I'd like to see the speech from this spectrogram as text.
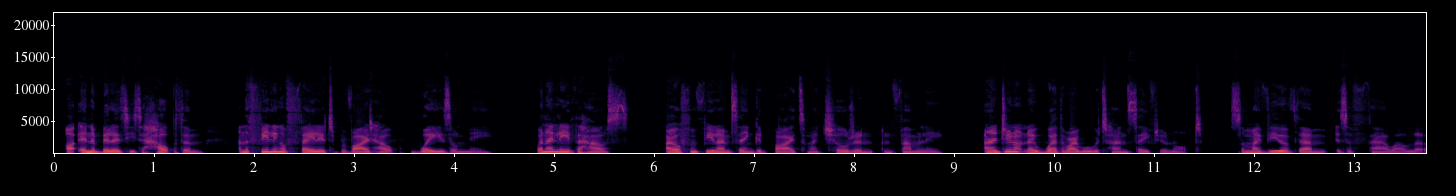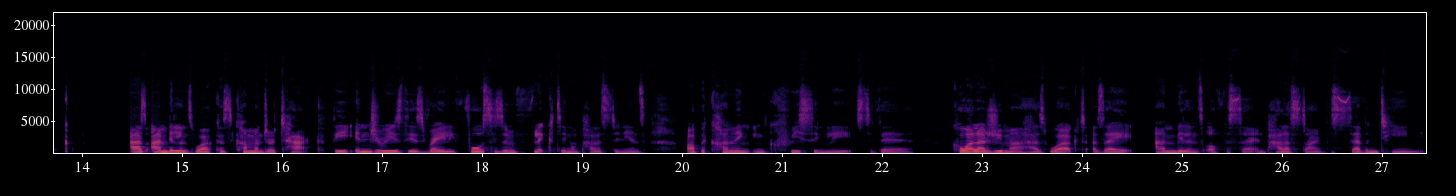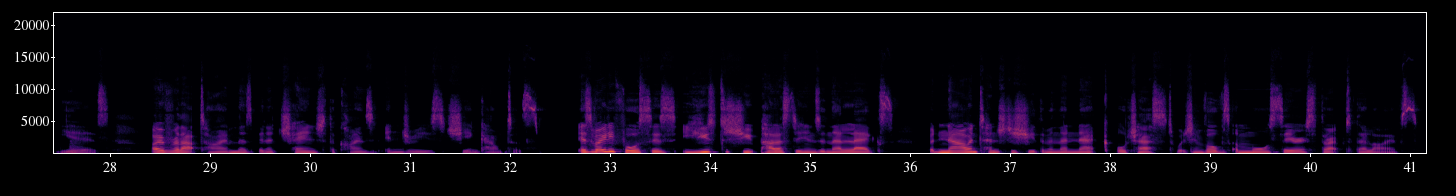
Our inability to help them and the feeling of failure to provide help weighs on me. When I leave the house, I often feel I'm saying goodbye to my children and family, and I do not know whether I will return safely or not, so my view of them is a farewell look. As ambulance workers come under attack, the injuries the Israeli forces inflicting on Palestinians are becoming increasingly severe. Koala Juma has worked as a ambulance officer in Palestine for 17 years. Over that time, there's been a change to the kinds of injuries she encounters. Israeli forces used to shoot Palestinians in their legs, but now intentionally shoot them in their neck or chest, which involves a more serious threat to their lives.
